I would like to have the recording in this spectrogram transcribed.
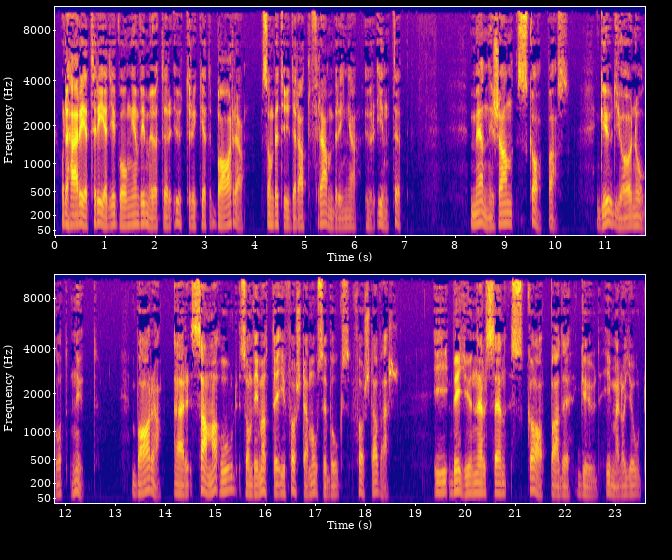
Och det här är tredje gången vi möter uttrycket bara som betyder att frambringa ur intet. Människan skapas. Gud gör något nytt. Bara är samma ord som vi mötte i Första Moseboks första vers. I begynnelsen skapade Gud himmel och jord.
